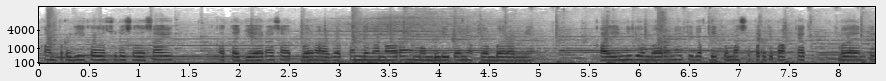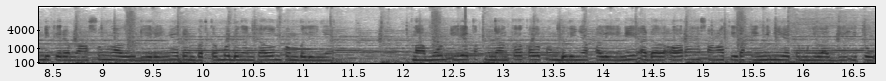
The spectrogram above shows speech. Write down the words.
akan pergi kalau sudah selesai, kata Jera saat berhadapan dengan orang yang membeli banyak gambarannya. Kali ini gambarannya tidak dikemas seperti paket, melainkan dikirim langsung melalui dirinya dan bertemu dengan calon pembelinya. Namun, ia tak menyangka kalau pembelinya kali ini adalah orang yang sangat tidak ingin ia temui lagi itu.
